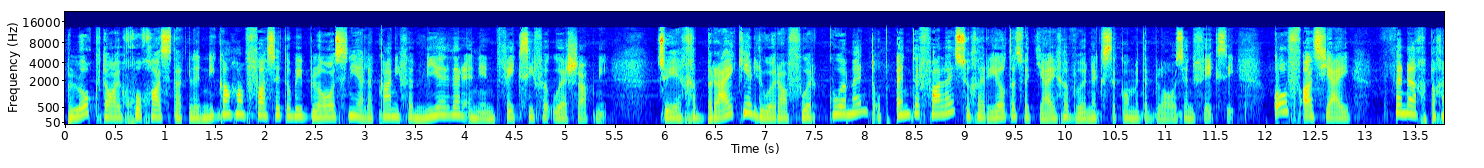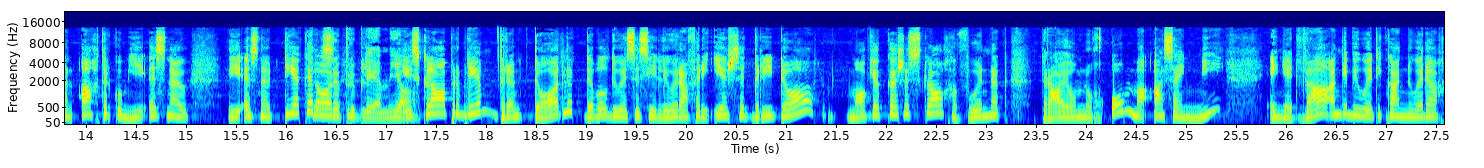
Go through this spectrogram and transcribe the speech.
blok daai goggas dat hulle nie kan gaan vassit op die blaas nie. Hulle kan nie vermeerder en infeksie veroorsaak nie. So jy gebruik jy Lora voorkomend op intervalle so gereeld as wat jy gewoonlik sukkel met 'n blaasinfeksie. Of as jy vinnig begin agterkom hier is nou hier is nou tekens. Klare probleem, ja. Hier's klaar probleem. Drink dadelik dubbel dosis Hilora vir die eerste 3 dae. Maak jou kursus klaar. Gewoonlik draai hom nog om, maar as hy nie en jy het wel antibiotika nodig,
